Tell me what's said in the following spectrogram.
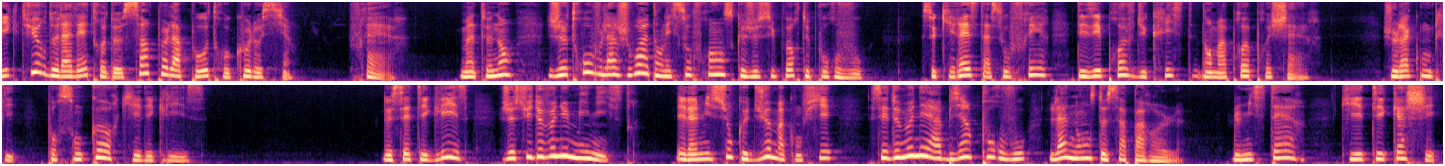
Lecture de la lettre de Saint Paul apôtre aux Colossiens. Frères, maintenant je trouve la joie dans les souffrances que je supporte pour vous, ce qui reste à souffrir des épreuves du Christ dans ma propre chair. Je l'accomplis pour son corps qui est l'Église. De cette Église, je suis devenu ministre, et la mission que Dieu m'a confiée, c'est de mener à bien pour vous l'annonce de sa parole, le mystère qui était caché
